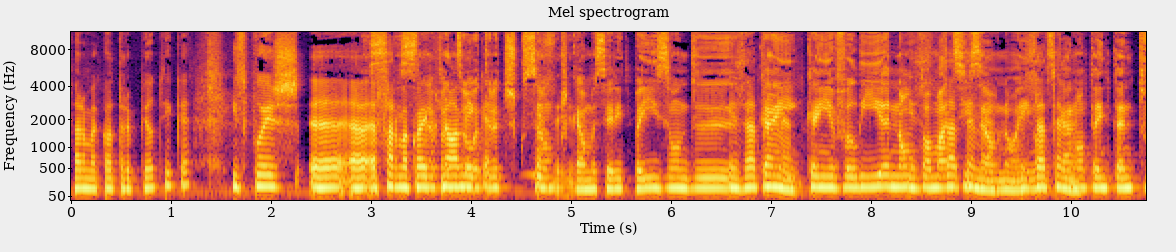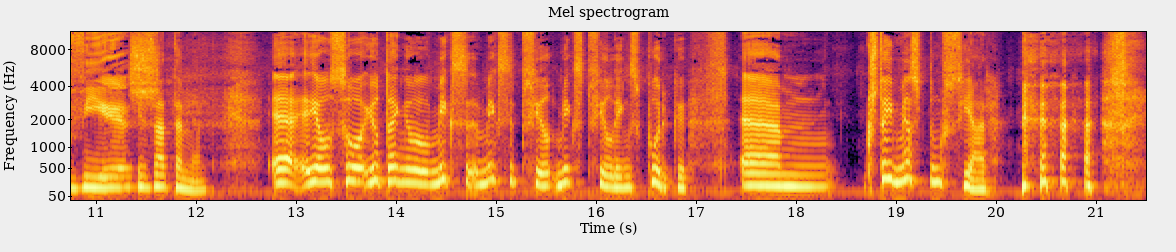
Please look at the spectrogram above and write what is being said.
farmacoterapêutica e depois uh, a, a farmacoeconómica. É outra discussão, porque há uma série de países onde quem, quem, avalia não Exatamente. toma a decisão, não é? Exatamente. Não, não tem tanto viés. Exatamente. Uh, eu sou, eu tenho mix, mixed, feel, mixed feelings porque um, gostei imenso de negociar.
